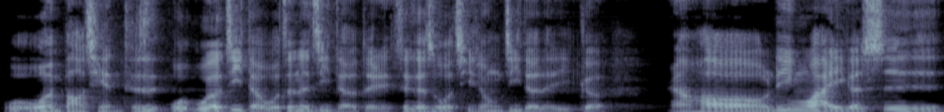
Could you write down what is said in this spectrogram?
我我很抱歉，可是我我有记得，我真的记得，对，这个是我其中记得的一个，然后另外一个是。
